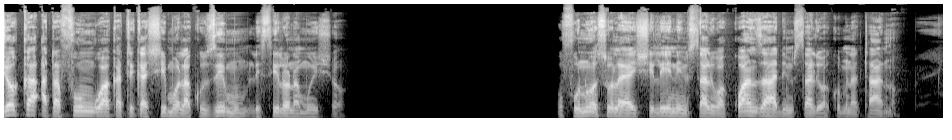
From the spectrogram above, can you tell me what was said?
joka atafungwa katika shimo la kuzimu lisilo na mwisho. Ufunuo sura ya ishirini mstari wa kwanza hadi mstari wa kumi na tano.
